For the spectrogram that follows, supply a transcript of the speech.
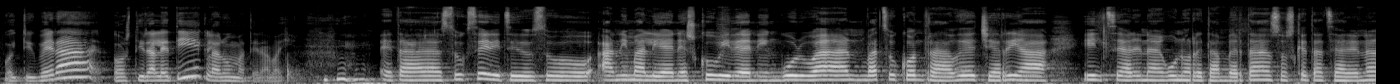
Goitik bera, ostiraletik, larun batera, bai. Eta zuk zer iritzi duzu animalien eskubideen inguruan, batzuk kontra daude txerria hiltzearena egun horretan bertan, zozketatzearena...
